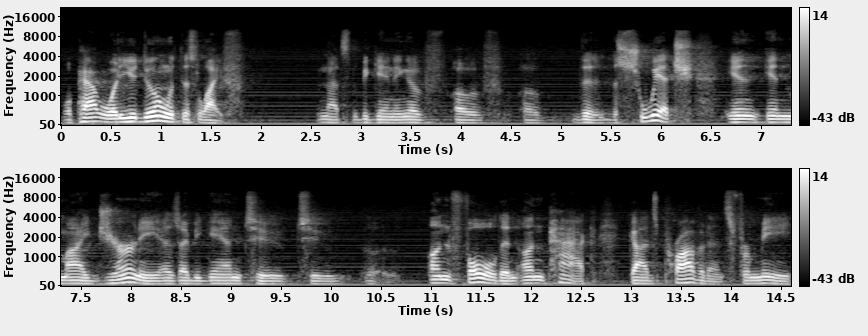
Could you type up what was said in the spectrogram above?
well, Pat, what are you doing with this life? And that's the beginning of, of, of the, the switch in, in my journey as I began to, to uh, unfold and unpack God's providence for me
